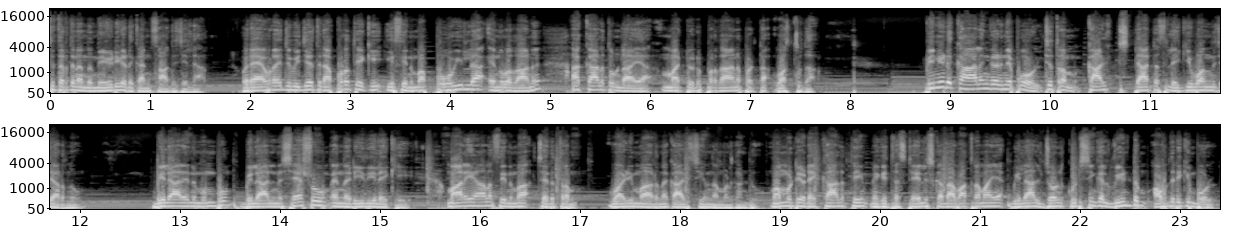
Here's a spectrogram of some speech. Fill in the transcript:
ചിത്രത്തിന് അന്ന് നേടിയെടുക്കാൻ സാധിച്ചില്ല. ഒരു ആവറേജ് വിജയത്തിനപ്പുറത്തേക്ക് ഈ സിനിമ പോയില്ല എന്നുള്ളതാണ് അക്കാലത്തുണ്ടായ മറ്റൊരു പ്രധാനപ്പെട്ട വസ്തുത. പിന്നീട് കാലം കഴിഞ്ഞപ്പോൾ ചിത്രം കൾട്ട് സ്റ്റാറ്റസിലേക്ക് വന്നു ചേർന്നു. ബിലാലിന് മുമ്പും ബിലാലിന് ശേഷവും എന്ന രീതിയിലേക്ക് മലയാള സിനിമ ചരിത്രം വഴിമാറുന്ന കാഴ്ചയും നമ്മൾ കണ്ടു. മമ്മൂട്ടിയുടെ കാലത്തെയും മികച്ച സ്റ്റൈലിഷ് കഥാപാത്രമായ ബിലാൽ ജോൾ കുരിശിങ്കൽ വീണ്ടും അവതരിക്കുമ്പോൾ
